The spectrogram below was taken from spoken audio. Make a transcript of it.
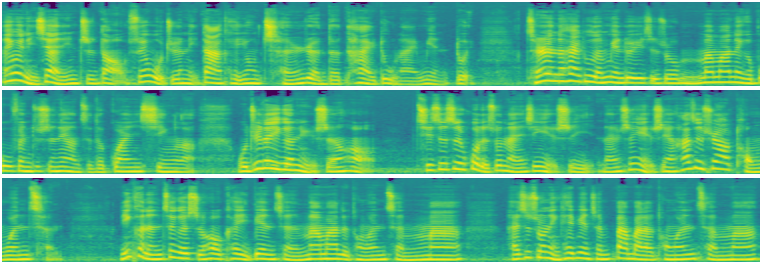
那因为你现在已经知道，所以我觉得你大可以用成人的态度来面对。成人的态度的面对，意思说妈妈那个部分就是那样子的关心了。我觉得一个女生哈，其实是或者说男性也是，男生也是一样，他是需要同温层。你可能这个时候可以变成妈妈的同温层吗？还是说你可以变成爸爸的同温层吗？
